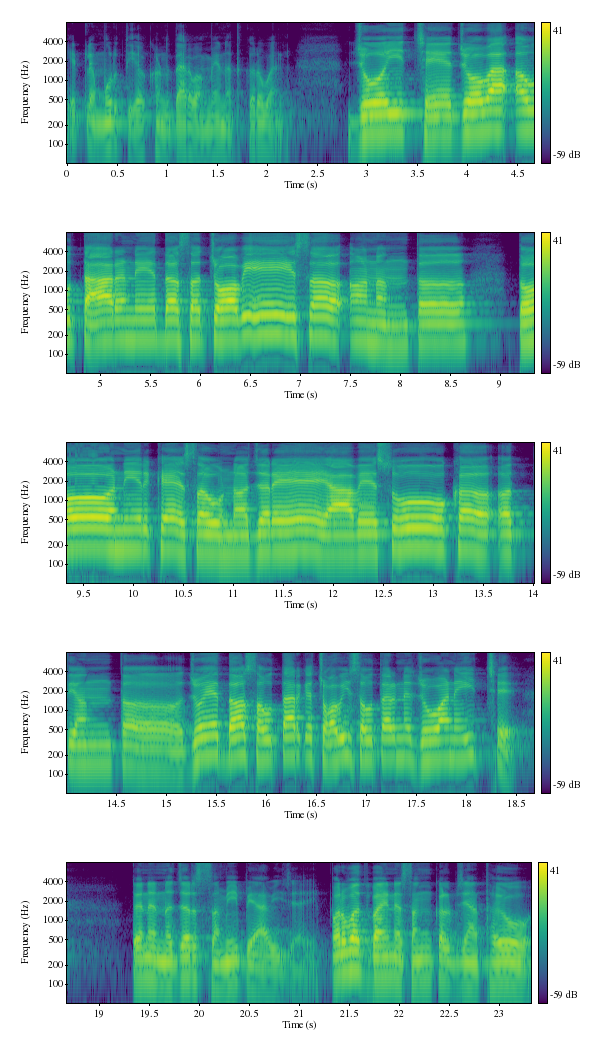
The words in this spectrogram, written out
એટલે મૂર્તિ અખંડ ધારવા મહેનત કરવાની. જોઈ છે જોવા અવતારને દસ ચોવીસ અનંત. તો નિરખે સૌ નજરે આવે સુખ અત્યંત. જો એ દસ અવતાર કે ચોવીસ અવતારને જોવાને ઈચ્છે તેને નજર સમીપે આવી જાય. પર્વતભાઈને સંકલ્પ જ્યાં થયો,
